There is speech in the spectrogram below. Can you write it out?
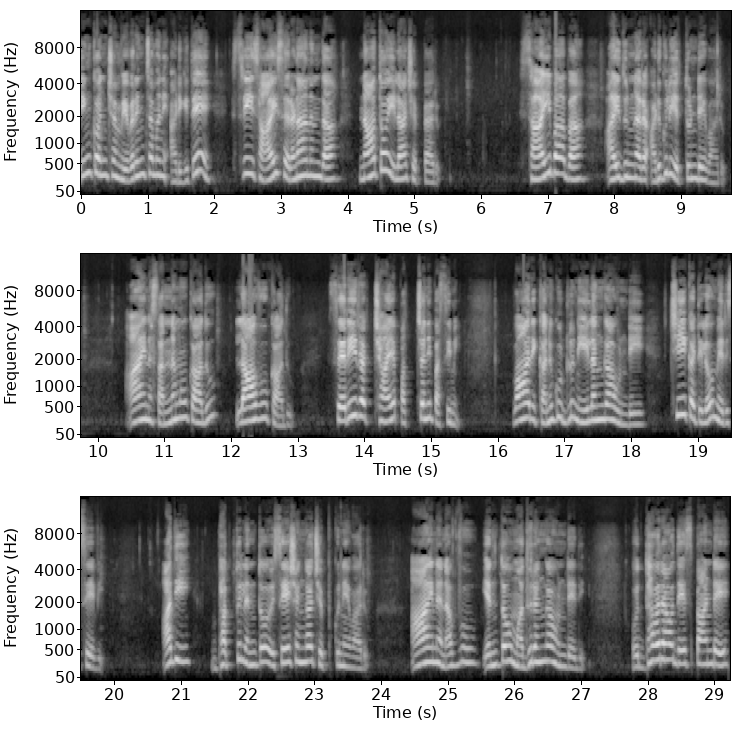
ఇంకొంచెం వివరించమని అడిగితే శ్రీ సాయి శరణానంద నాతో ఇలా చెప్పారు. సాయిబాబా ఐదున్నర అడుగులు ఎత్తుండేవారు. ఆయన సన్నము కాదు లావు కాదు. శరీరఛాయ పచ్చని పసిమి. వారి కనుగుడ్లు నీలంగా ఉండి చీకటిలో మెరిసేవి. అది భక్తులెంతో విశేషంగా చెప్పుకునేవారు. ఆయన నవ్వు ఎంతో మధురంగా ఉండేది. ఉద్ధవరావు దేశపాండే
